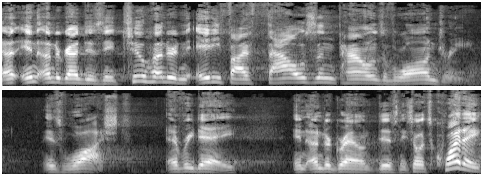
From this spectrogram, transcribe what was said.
uh, in underground Disney 285,000 pounds of laundry is washed every day in underground Disney. So it's quite a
